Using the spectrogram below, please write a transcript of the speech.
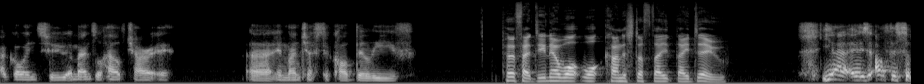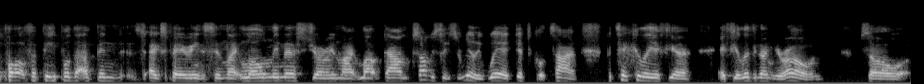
are going to a mental health charity uh, in Manchester called Believe. Perfect. Do you know what, what kind of stuff they, they do? Yeah, it offers support for people that have been experiencing like loneliness during like lockdown. Because obviously it's a really weird, difficult time, particularly if you're if you're living on your own. So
